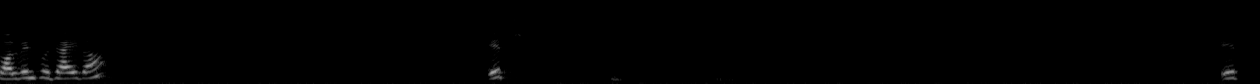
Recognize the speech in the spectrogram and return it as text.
सॉल्वेंट हो जाएगा it it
